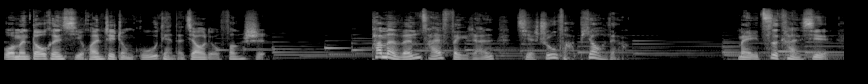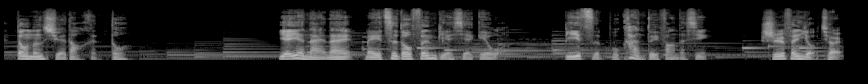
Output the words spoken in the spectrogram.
我们都很喜欢这种古典的交流方式。他们文采斐然，且书法漂亮。每次看信都能学到很多。爷爷奶奶每次都分别写给我，彼此不看对方的信，十分有趣儿。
